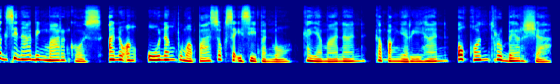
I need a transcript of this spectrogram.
Pag sinabing Marcos, ano ang unang pumapasok sa isipan mo? Kayamanan, kapangyarihan, o kontrobersya?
